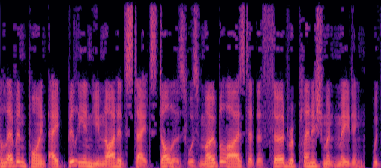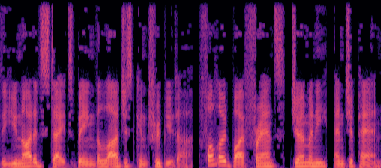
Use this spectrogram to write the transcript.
11.8 billion United States dollars was mobilized at the third replenishment meeting, with the United States being the largest contributor, followed by France, Germany, and Japan.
